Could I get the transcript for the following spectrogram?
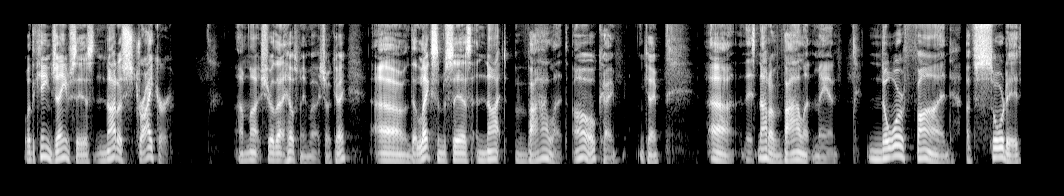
Well, the King James says not a striker. I'm not sure that helps me much. Okay. Uh, the Lexham says not violent. Oh, okay. Okay. Uh, it's not a violent man, nor fond of sordid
